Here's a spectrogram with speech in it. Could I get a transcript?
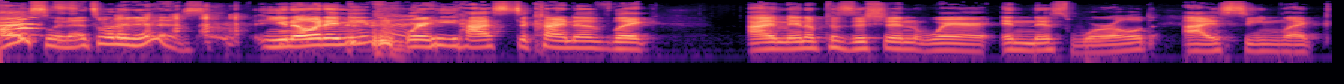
Honestly, that's what it is. You know what I mean? Where he has to kind of like I'm in a position where in this world I seem like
